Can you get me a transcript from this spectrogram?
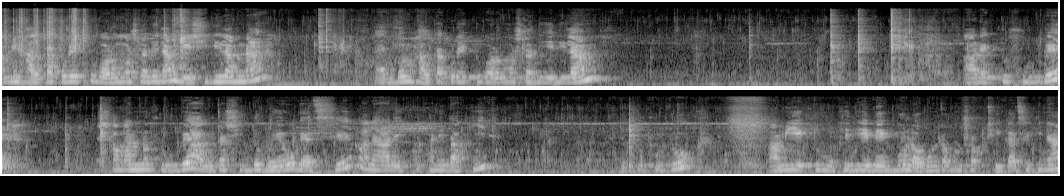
আমি হালকা করে একটু গরম মশলা দিলাম, বেশি দিলাম না। একদম হালকা করে একটু গরম মশলা দিয়ে দিলাম। আর একটু ফুটবে। সামান্য ফুটবে, আলুটা সিদ্ধ হয়েও গেছে মানে আর একটুখানি বাকি। একটু ফুটুক। আমি একটু মুখে দিয়ে দেখব লবণ টবণ সব ঠিক আছে কি না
